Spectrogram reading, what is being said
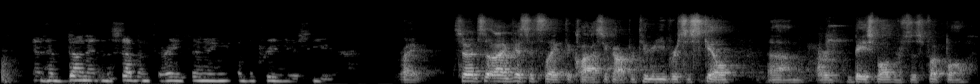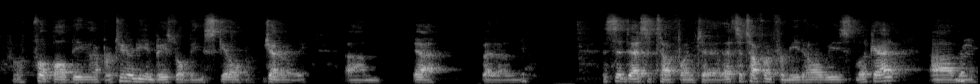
and have done it in the seventh or eighth inning of the previous year. Right. So it's I guess it's like the classic opportunity versus skill, um, or baseball versus football. Football being opportunity and baseball being skill generally. Um, yeah, but um, Yeah. it's a, that's a tough one to that's a tough one for me to always look at. Um, Right.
